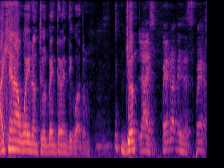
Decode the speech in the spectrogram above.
I cannot wait until 2024. Yo, La espera desespera.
